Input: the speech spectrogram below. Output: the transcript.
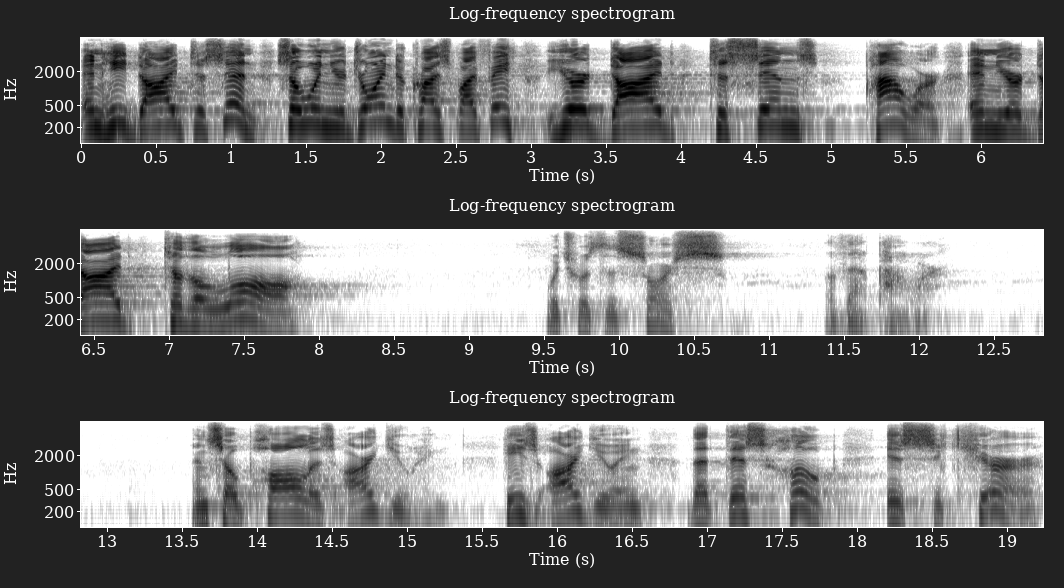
and he died to sin. So when you're joined to Christ by faith, you're died to sin's power, and you're died to the law, which was the source of that power. And so Paul is arguing, he's arguing that this hope is secure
